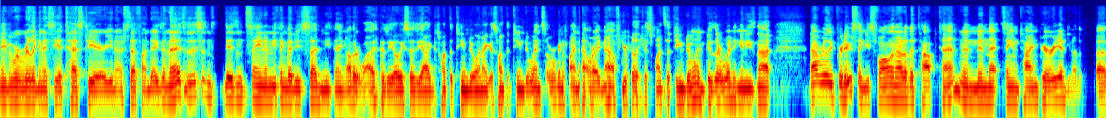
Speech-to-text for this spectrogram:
maybe we're really going to see a test here, you know, Stefon Diggs. And this isn't, isn't saying anything that he said anything otherwise because he always says, yeah, I just want the team to win. I just want the team to win. So we're going to find out right now if he really just wants the team to win because they're winning and he's not not really producing. He's fallen out of the top 10. And in that same time period, you know, the uh,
